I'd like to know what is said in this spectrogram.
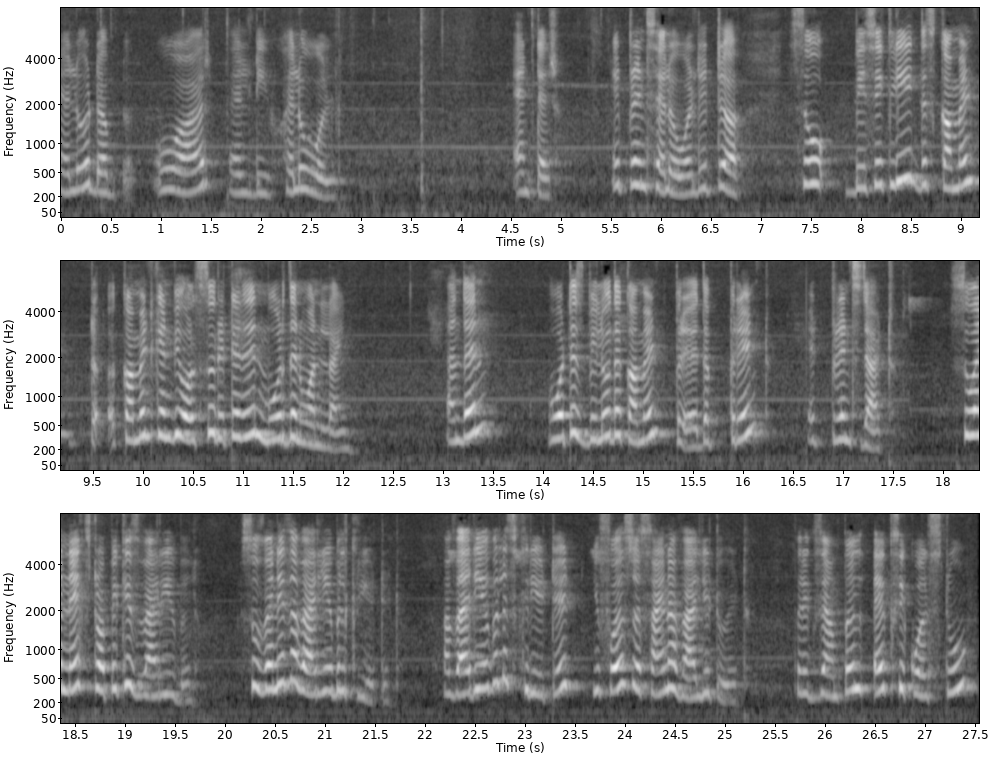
hello W O R L D hello world enter it prints hello world it so basically this comment comment can be also written in more than one line and then what is below the comment the print it prints that so uh next topic is variable so when is a variable created? A variable is created you first assign a value to it. For example x equals to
